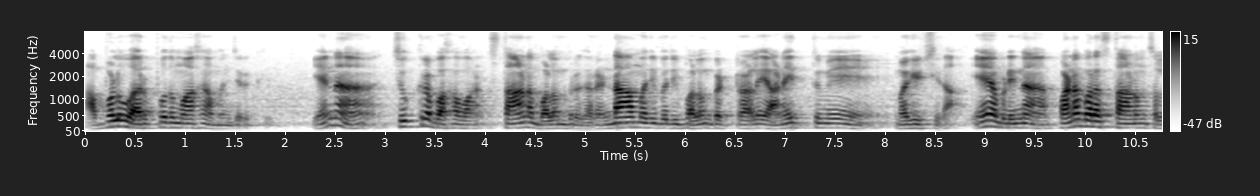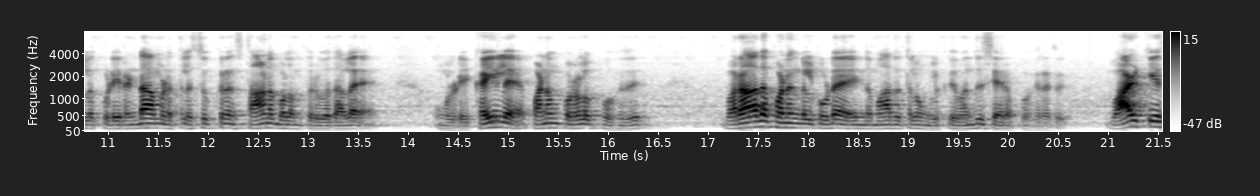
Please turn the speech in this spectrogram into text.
அவ்வளவு அற்புதமாக அமைஞ்சிருக்கு. ஏன்னா சுக்கர பகவான் ஸ்தான பலம் பெறுக ரெண்டாம் அதிபதி பலம் பெற்றாலே அனைத்துமே மகிழ்ச்சி தான் ஏன் அப்படின்னா பணபரஸ்தானம் சொல்லக்கூடிய ரெண்டாம் இடத்துல சுக்கிரன் ஸ்தான பலம் பெறுவதால் உங்களுடைய கையில் பணம் புரளப் போகுது. வராத பணங்கள் கூட இந்த மாதத்தில் உங்களுக்கு வந்து சேரப்போகிறது வாழ்க்கையே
